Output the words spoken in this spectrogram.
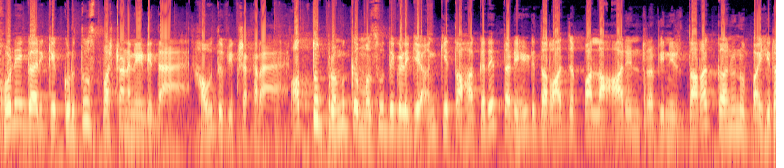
ಹೊಣೆಗಾರಿಕೆ ಕುರಿತು ಸ್ಪಷ್ಟನೆ ನೀಡಿದೆ. ಹೌದು ವೀಕ್ಷಕರ, ಹತ್ತು ಪ್ರಮುಖ ಮಸೂದೆಗಳಿಗೆ ಅಂಕಿತ ಹಾಕದೆ ತಡೆ ಹಿಡಿದ ರಾಜ್ಯಪಾಲ ಆರ್ ಎನ್ ರವಿ ನಿರ್ಧಾರ ಕಾನೂನು ಬಾಹಿರ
